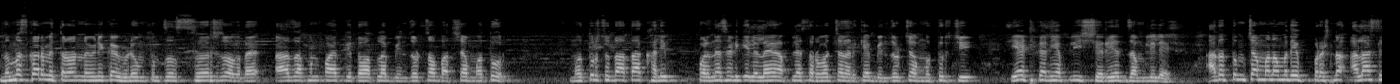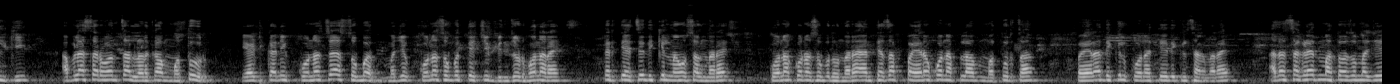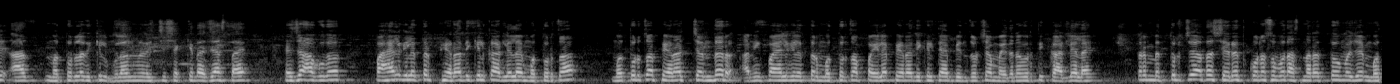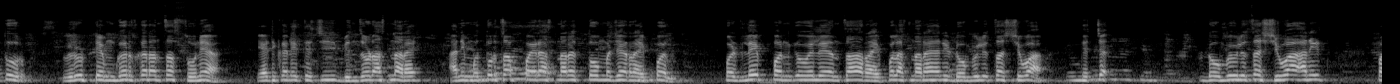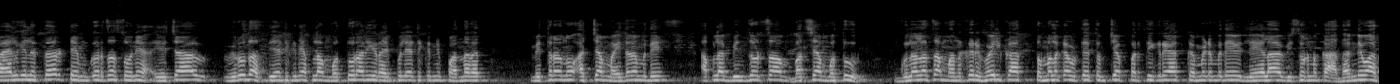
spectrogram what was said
नमस्कार मित्रांनो नवीन एका व्हिडिओमध्ये तुमचं सहर्ष स्वागत आहे. आज आपण पाहत घेतो आपला बिंजोडचा बादशाह मथुर. मथुरसुद्धा आता खाली पळण्यासाठी गेलेला आहे. आपल्या सर्वांच्या लडक्या बिंजोडच्या मथुरची या ठिकाणी आपली शर्यत जमलेली आहे. आता तुमच्या मनामध्ये प्रश्न आला असेल की आपल्या सर्वांचा लडका मथुर या ठिकाणी कोणाच्या सोबत म्हणजे कोणासोबत त्याची बिंजोड होणार आहे? तर त्याचे देखील नाव सांगणार आहे. कोणाकोणासोबत होणार आहे? आणि त्याचा पैरा कोण आपला मथुरचा? पैरा देखील कोण आहे ते देखील सांगणार आहे. आता सगळ्यात महत्त्वाचं म्हणजे आज मथुरला देखील गुलाल मिळण्याची शक्यता जास्त आहे. ह्याच्या अगोदर पाहायला गेलं तर फेरा देखील काढलेला आहे मथुरचा. मथुरचा फेरा चंदर आणि पाहायला गेलं तर मथुरचा पहिला फेरा देखील त्या बिंजोडच्या मैदानावरती काढलेला आहे. तर मथुरची आता शर्यत कोणासोबत असणार आहे? तो म्हणजे मथुर विरुद्ध टेमगरकरांचा सोन्या. या ठिकाणी त्याची बिंजोड असणार आहे. आणि मथुरचा पैरा असणार आहे तो म्हणजे रायफल. पडले पनगवेले यांचा रायफल असणार आहे आणि डोंबिवलीचा शिवा. त्याच्या डोंबिवलीचा शिवा आणि पाहायला गेलं तर टेमकरचा सोन्या याच्या विरोधात या ठिकाणी आपला मथुर आणि रायफल या ठिकाणी पाहणार आहेत. मित्रांनो आजच्या मैदानामध्ये आपला बिंजोडचा बादशाह मथुर गुलालाचा मानकरी होईल का? तुम्हाला काय वाटतं तुमच्या प्रतिक्रिया कमेंटमध्ये लिहायला विसरू नका. धन्यवाद.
